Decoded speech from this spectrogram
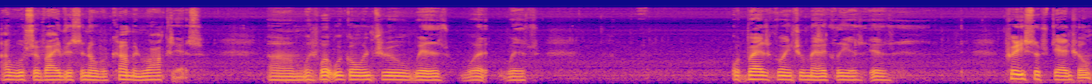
I will survive this and overcome and rock this. Um, with what we're going through, with what with what Brad's going through medically is is pretty substantial,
